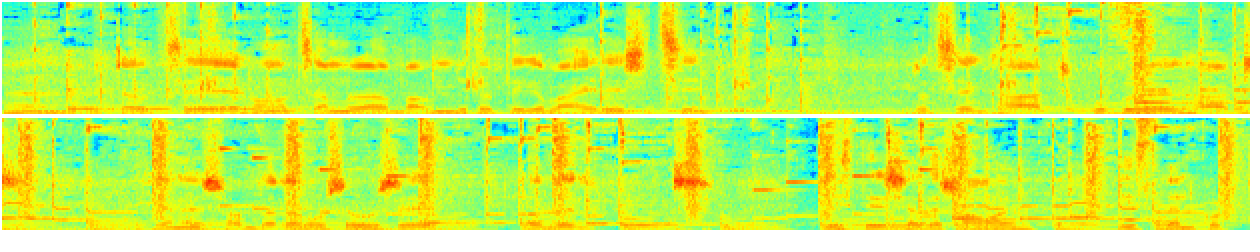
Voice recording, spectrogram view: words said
হ্যাঁ এটা হচ্ছে, এখন হচ্ছে আমরা ভিতর থেকে বাইরে এসেছি। এটা হচ্ছে ঘাট, পুকুরের ঘাট। এখানে সর্দাররা বসে বসে তাদের স্ত্রীর সাথে সময় স্পেন্ড করত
